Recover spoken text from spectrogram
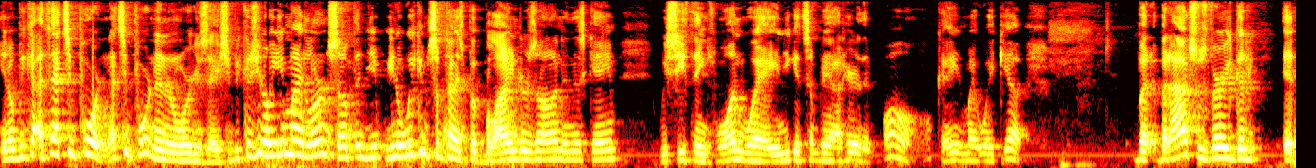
you know, because that's important. That's important in an organization because you know you might learn something. You, you know, we can sometimes put blinders on in this game. We see things one way, and you get somebody out here that, oh, okay, it might wake you up. But but Alex was very good at,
